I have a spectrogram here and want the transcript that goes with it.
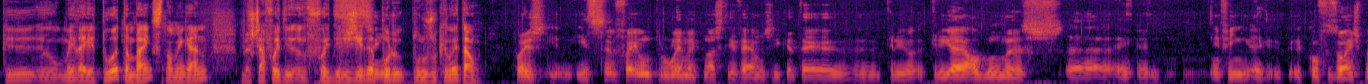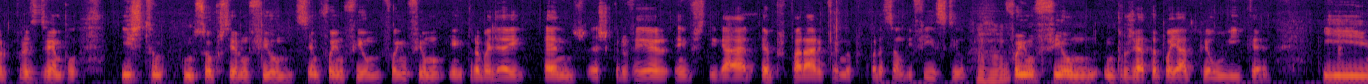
que uma ideia tua também, se não me engano, mas já foi, foi dirigida por, por Joaquim Leitão. Pois, isso foi um problema que nós tivemos e que até uh, criou, cria algumas, uh, enfim, uh, confusões, porque, por exemplo, isto começou por ser um filme, sempre foi um filme, foi um filme em que trabalhei anos a escrever, a investigar, a preparar, que foi uma preparação difícil. Uhum. Foi um filme, um projeto apoiado pelo ICA e,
